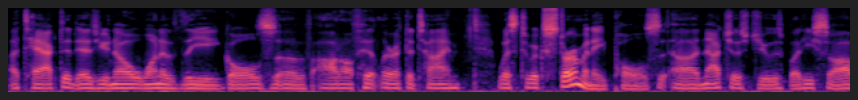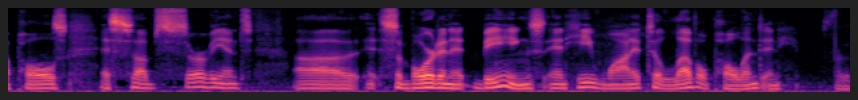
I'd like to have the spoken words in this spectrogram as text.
attacked it. As you know, one of the goals of Adolf Hitler at the time was to exterminate Poles, uh, not just Jews, but he saw Poles as subservient. Uh, subordinate beings, and he wanted to level Poland, and he, for the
